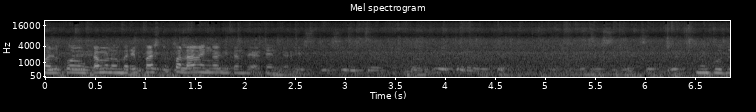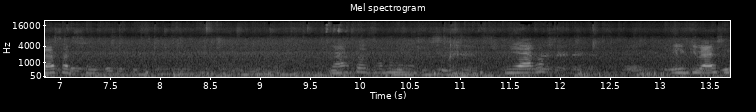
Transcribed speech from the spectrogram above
ಮಲ್ಕೊಂಡು ಊಟ ಮಾಡೋಣ ಬರೀ. ಫಸ್ಟ್ ಪಲಾವ್ ಹೆಂಗಾಗಿತ್ತು ಅಂತ ಹೇಳ್ತೇನೆ. ನೀನು ಕೂದಲ ಸರ್ ಯಾರು ಇಲ್ಲಿ ವ್ಯಾಸಿ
